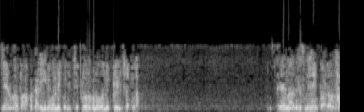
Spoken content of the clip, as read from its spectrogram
నేను మా పాపకి అడిగినవన్నీ కొన్ని ఇప్పటివరకు నువ్వు ఎప్పుడు చెప్పలా. అదే నాకు తెలిసింది ఏం పాడవరు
